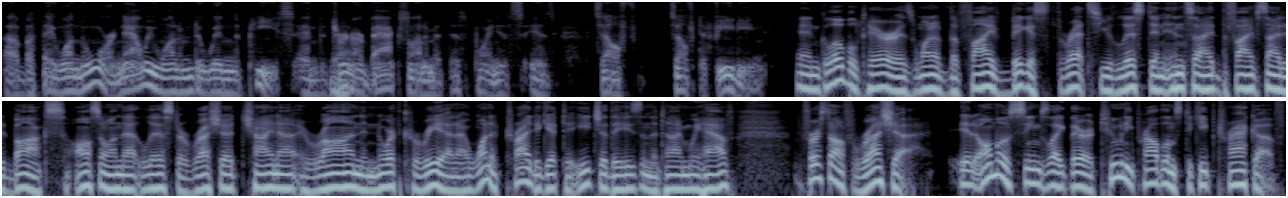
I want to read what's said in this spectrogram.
uh, but they won the war. Now we want them to win the peace, and to turn our backs on them at this point is is self self defeating. And global terror is one of the five biggest threats you list in Inside the Five Sided Box. Also on that list are Russia, China, Iran, and North Korea. And I want to try to get to each of these in the time we have. First off, Russia. It almost seems like there are too many problems to keep track of.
